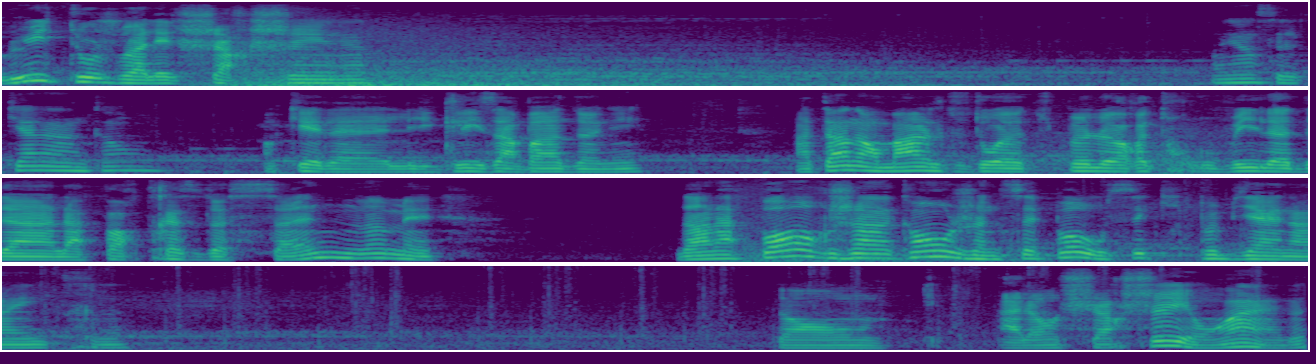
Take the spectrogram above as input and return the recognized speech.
Lui, tout, je vais aller le chercher, là. Voyons, c'est lequel encore? Ok, l'église abandonnée. En temps normal, tu dois, tu peux le retrouver là, dans la forteresse de Seine, là, mais dans la forge encore, je ne sais pas où c'est qu'il peut bien être. Donc, allons le chercher, ouais, là.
